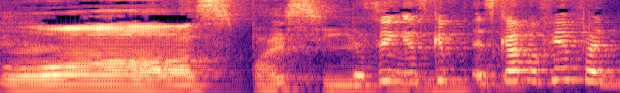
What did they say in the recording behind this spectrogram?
Oh, spicy. Deswegen, es, gibt, es gab auf jeden Fall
